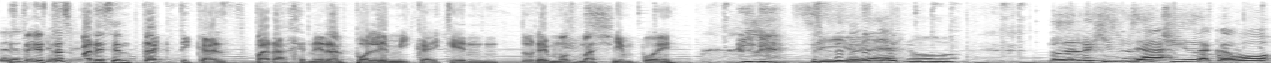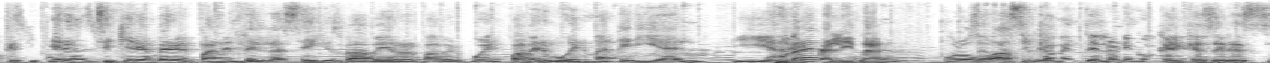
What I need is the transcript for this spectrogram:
este estas parecen tácticas para generar polémica y que duremos más tiempo, ¿eh? Sí, no. Lo del registro está chido. Se acabó. Que si quieren, si quieren ver el panel de las sellos, va a haber, va a haber buen, va a haber buen material y pura calidad. Puro básicamente lo único que hay que hacer es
